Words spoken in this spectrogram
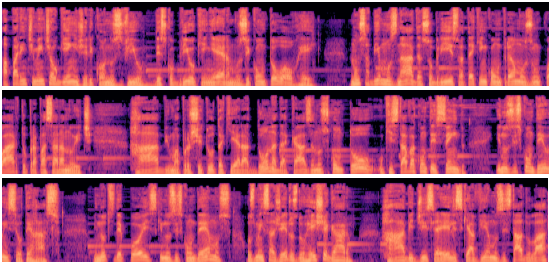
Aparentemente alguém em Jericó nos viu, descobriu quem éramos e contou ao rei. Não sabíamos nada sobre isso até que encontramos um quarto para passar a noite. Raabe, uma prostituta que era a dona da casa, nos contou o que estava acontecendo e nos escondeu em seu terraço. Minutos depois que nos escondemos, os mensageiros do rei chegaram. Raabe disse a eles que havíamos estado lá,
